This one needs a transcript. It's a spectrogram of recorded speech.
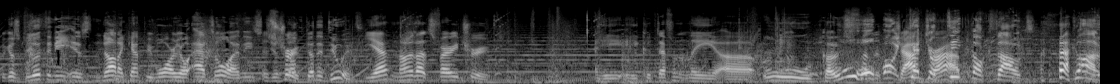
because Glutonny is not a campy Wario at all and he's It's just true. not gonna do it. Yeah, no, that's very true. He, he could definitely uh ooh goes Ooh, for oh boy, jab get your grab. teeth knocked out! God!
